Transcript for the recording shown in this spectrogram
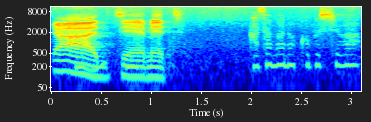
God damn it. 風間の拳は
